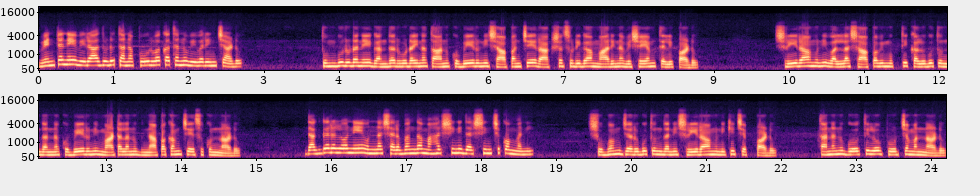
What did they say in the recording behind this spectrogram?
వెంటనే విరాధుడు తన పూర్వకథను వివరించాడు. తుంబురుడనే గంధర్వుడైన తాను కుబేరుని శాపంచే రాక్షసుడిగా మారిన విషయం తెలిపాడు. శ్రీరాముని వల్ల శాపవిముక్తి కలుగుతుందన్న కుబేరుని మాటలను జ్ఞాపకం చేసుకున్నాడు. దగ్గరలోనే ఉన్న శరభంగ మహర్షిని దర్శించుకొమ్మని. శుభం జరుగుతుందని శ్రీరామునికి చెప్పాడు. తనను గోతిలో పూడ్చమన్నాడు.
